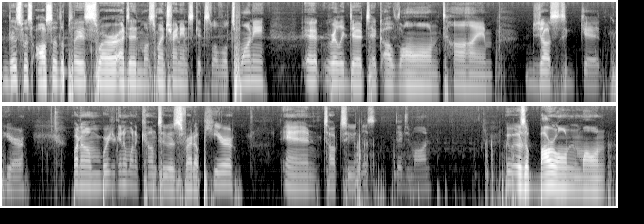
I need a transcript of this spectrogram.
this was also the place where I did most of my training to level 20. It really did take a long time just to get here. But um where you're gonna wanna come to is right up here and talk to this Digimon. Who is a Baromon.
